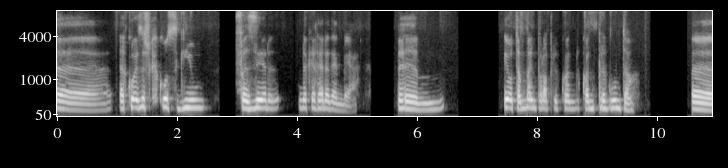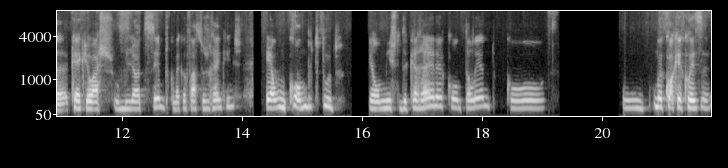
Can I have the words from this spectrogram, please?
uh, a coisas que conseguiu fazer na carreira da NBA. Um, eu também próprio, quando, quando perguntam uh, quem é que eu acho o melhor de sempre, como é que eu faço os rankings, é um combo de tudo. É um misto de carreira com talento, com um, uma qualquer coisa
